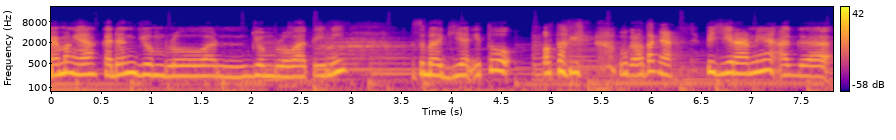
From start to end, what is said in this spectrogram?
memang ya kadang jombloan jombloat ini sebagian itu otak bukan otaknya pikirannya agak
